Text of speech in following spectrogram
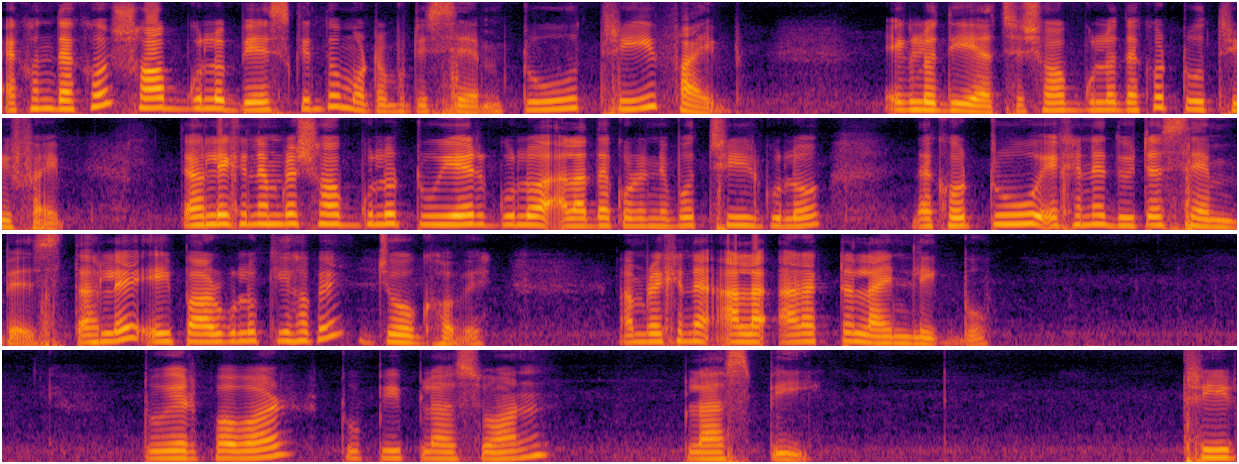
এখন দেখো, সবগুলো বেস কিন্তু মোটামুটি সেম টু থ্রি ফাইভ এগুলো দিয়ে আছে, সবগুলো দেখো টু থ্রি ফাইভ তাহলে এখানে আমরা সবগুলো টু এরগুলো আলাদা করে নেব থ্রিরগুলো দেখো টু এখানে দুইটা সেম বেস তাহলে এই পাওয়ারগুলো কি হবে? যোগ হবে। আমরা এখানে আলা আর একটা লাইন লিখব। টু এর power two P plus one plus P থ্রির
